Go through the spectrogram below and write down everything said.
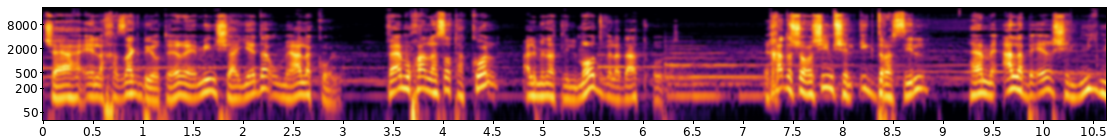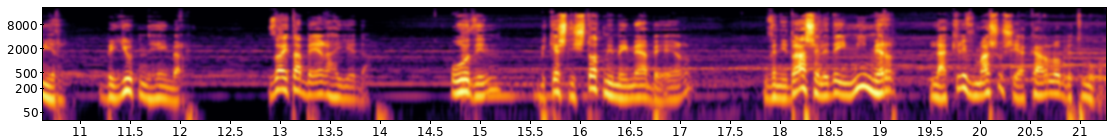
שהיה האל החזק ביותר, האמין שהידע הוא מעל הכל, והיה מוכן לעשות הכל על מנת ללמוד ולדעת עוד. אחד השורשים של איגדרסיל היה מעל הבאר של מימיר ביוטנהיימר. זו הייתה באר הידע. אודין ביקש לשתות ממימי הבאר, ונדרש על ידי מימר להקריב משהו שיקר לו בתמורה.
